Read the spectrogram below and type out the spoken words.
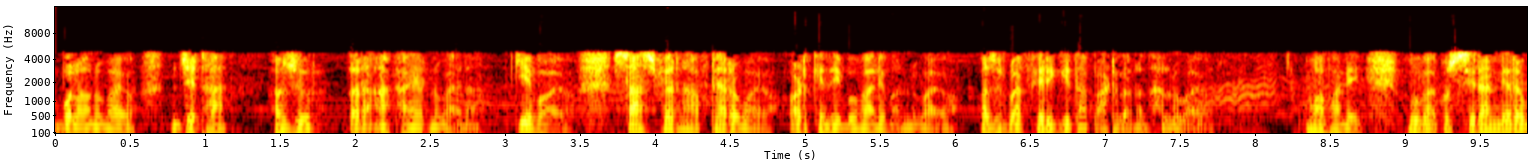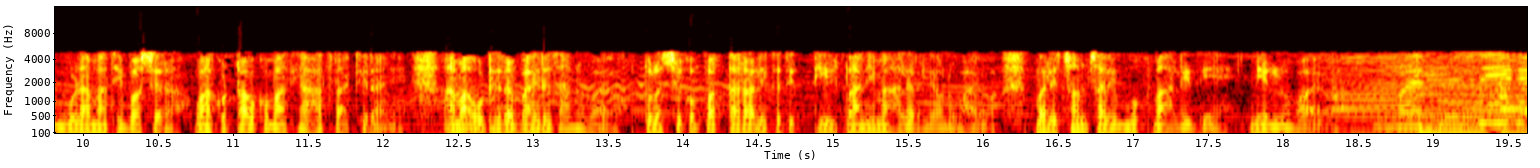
बोलाउनु भयो जेठा हजुर तर आँखा हेर्नु भएन। के भयो? सास फेर्न अप्ठ्यारो भयो अड्किँदै बुबाले भन्नुभयो। हजुरबा फेरि गीता पाठ गर्न थाल्नुभयो। म भने बुबाको सिरान्ने र मुढामाथि बसेर उहाँको टाउकोमाथि हात राखिरहेँ। आमा उठेर बाहिर जानुभयो। तुलसीको पत्ता र अलिकति तिल पानीमा हालेर ल्याउनु भयो मैले चम्चाले मुखमा हालिदिएँ निल्नुभयो।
